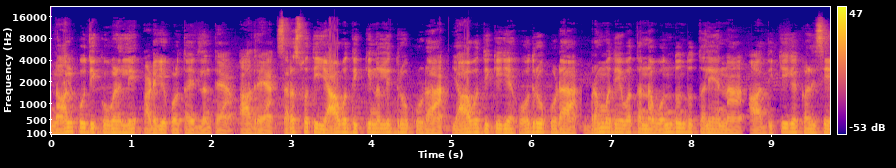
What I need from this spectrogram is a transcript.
ನಾಲ್ಕು ದಿಕ್ಕುಗಳಲ್ಲಿ ಅಡಗಿಕೊಳ್ತಾ ಇದ್ಲಂತೆ. ಆದ್ರೆ ಸರಸ್ವತಿ ಯಾವ ದಿಕ್ಕಿನಲ್ಲಿದ್ರೂ ಕೂಡ, ಯಾವ ದಿಕ್ಕಿಗೆ ಹೋದ್ರೂ ಕೂಡ ಬ್ರಹ್ಮದೇವ ತನ್ನ ಒಂದೊಂದು ತಲೆಯನ್ನ ಆ ದಿಕ್ಕಿಗೆ ಕಳಿಸಿ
